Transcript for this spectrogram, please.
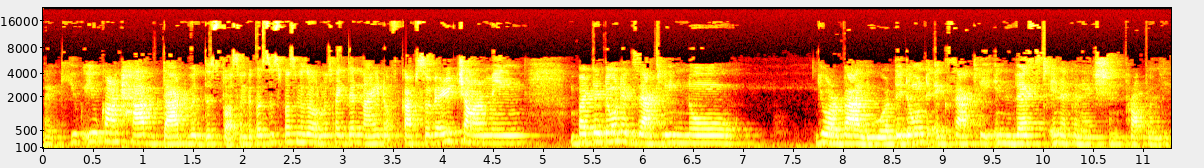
like you, you can't have that with this person because this person is almost like the knight of cups so very charming but they don't exactly know your value or they don't exactly invest in a connection properly.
